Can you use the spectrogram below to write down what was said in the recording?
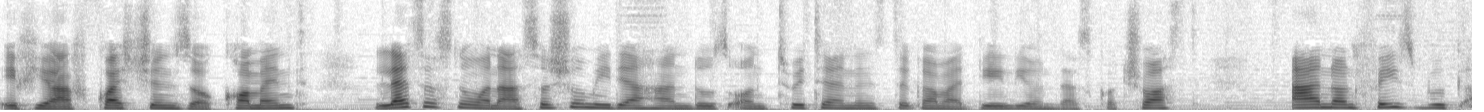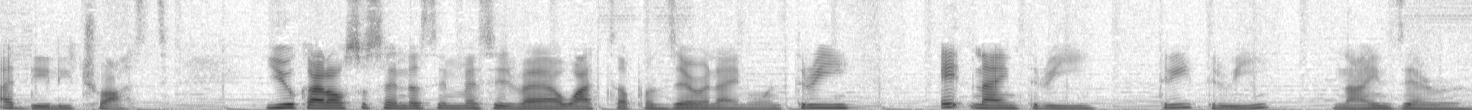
If you have questions or comment, let us know on our social media handles on Twitter and Instagram at daily underscore trust and on Facebook at Daily Trust. You can also send us a message via WhatsApp on 0913 893 3390.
